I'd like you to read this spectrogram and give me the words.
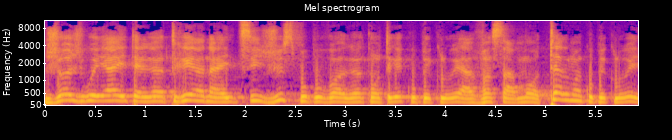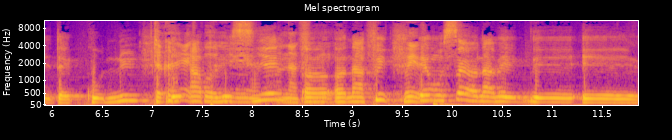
Georges Weah était rentré en Haïti juste pour pouvoir rencontrer Coupé Cloué avant sa mort. Tellement Coupé Cloué était connu Très et connu apprécié en Afrique. en, en Afrique. Oui, et on sait en Amérique et- et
